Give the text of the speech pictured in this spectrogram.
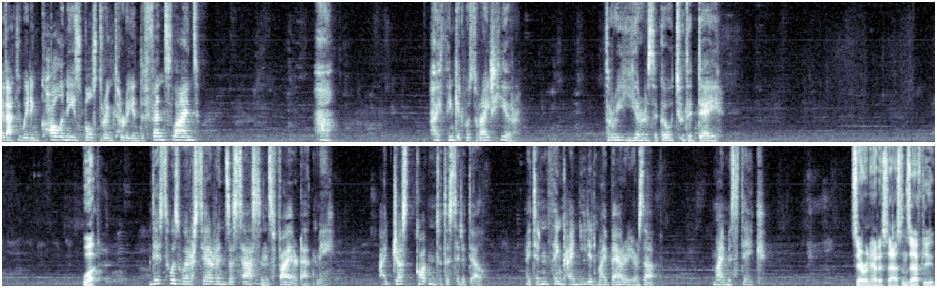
evacuating colonies, bolstering Turian defense lines. Huh. I think it was right here. Three years ago to the day. What? This was where Saren's assassins fired at me. I'd just gotten to the Citadel. I didn't think I needed my barriers up. My mistake. Saren had assassins after you?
